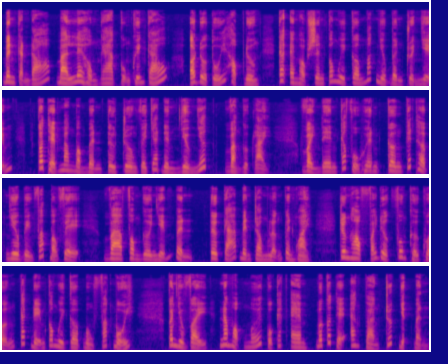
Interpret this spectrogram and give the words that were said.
Bên cạnh đó, bà Lê Hồng Nga cũng khuyến cáo, ở độ tuổi học đường, các em học sinh có nguy cơ mắc nhiều bệnh truyền nhiễm, có thể mang mầm bệnh từ trường về gia đình nhiều nhất và ngược lại. Vậy nên các phụ huynh cần kết hợp nhiều biện pháp bảo vệ và phòng ngừa nhiễm bệnh từ cả bên trong lẫn bên ngoài. Trường học phải được phun khử khuẩn các điểm có nguy cơ bùng phát mũi. Có như vậy, năm học mới của các em mới có thể an toàn trước dịch bệnh.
